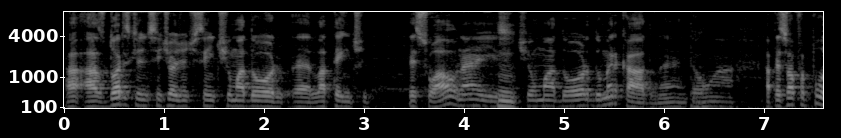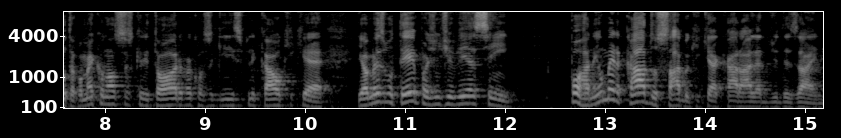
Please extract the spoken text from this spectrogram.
a, as dores que a gente sentiu, a gente sentiu uma dor é, latente pessoal, né? E hum. sentiu uma dor do mercado, né? Então a, a pessoa fala, puta, como é que o nosso escritório vai conseguir explicar o que, que é? E ao mesmo tempo a gente vê assim, porra, nem o mercado sabe o que, que é a caralha de design.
